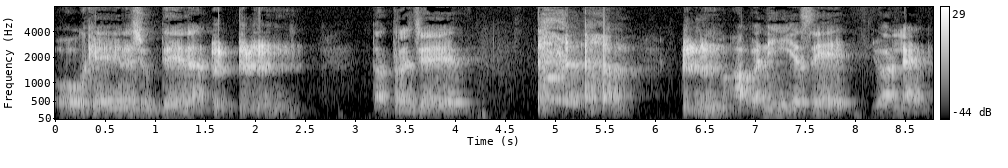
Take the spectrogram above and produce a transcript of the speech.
ओकेन शुद्धेन तत्र चेत् अपनीयसे यु आर् लेट्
